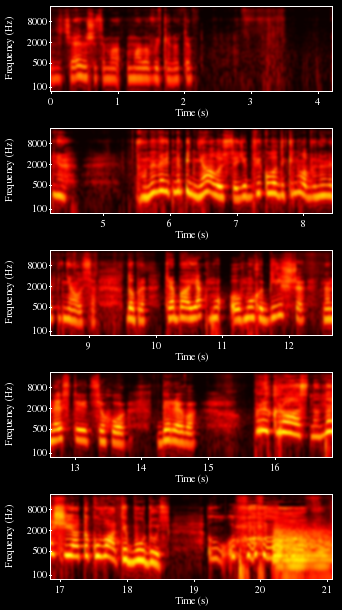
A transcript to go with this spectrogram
Звичайно, що це ма- мало викинути. Вони навіть не піднялося. Я дві колоди кинула, вони не піднялися. Добре, треба як мо- мого більше нанести цього дерева. Прекрасно! Наші атакувати будуть.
